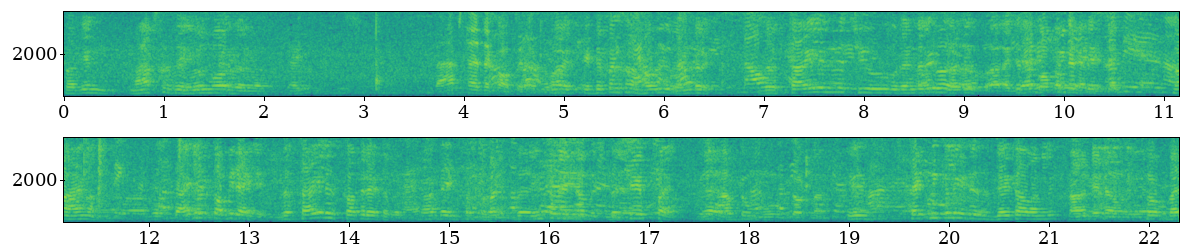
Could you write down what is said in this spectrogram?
So again, maps is a even more. Uh, Apps has a copyright. no, it, it depends on how you render it. The style in which you render it, that is, I just copied you can and paste Abhi it. No, hang on. Takes it. The style is copyrighted. The style is copyrightable. Not the information. But the information, the shape file You have to move without lines. is technically it is data only. Non-data only. So by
